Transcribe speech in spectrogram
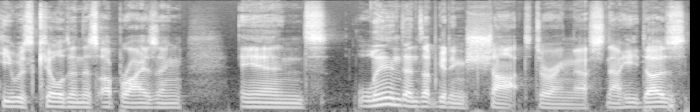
he was killed in this uprising and Lindh ends up getting shot during this. Now he does,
